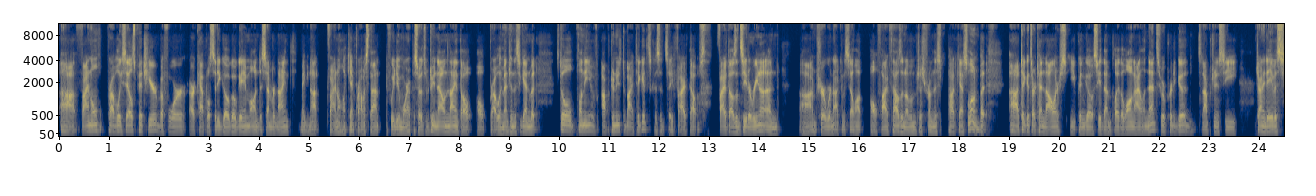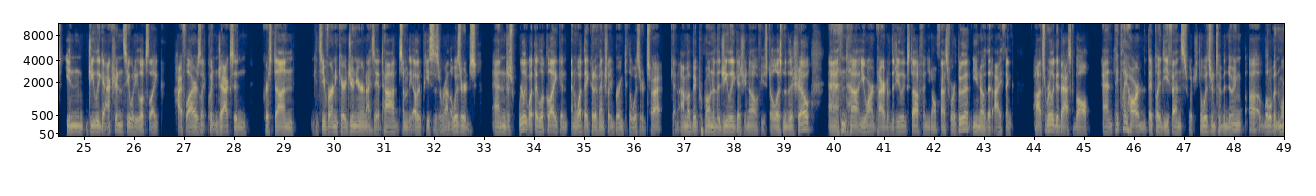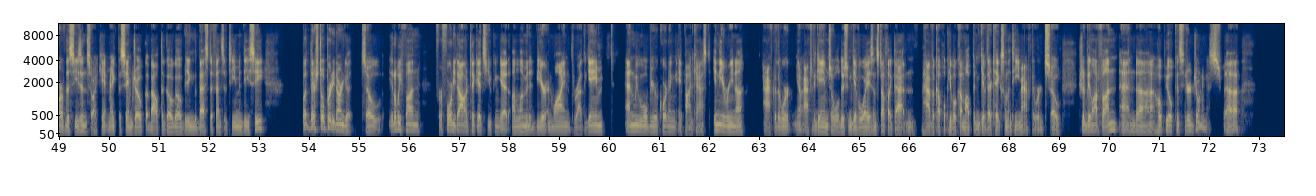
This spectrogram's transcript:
Uh, final probably sales pitch here before our Capital City Go Go game on December 9th. Maybe not final. I can't promise that. If we do more episodes between now and 9th, I'll, I'll probably mention this again, but still plenty of opportunities to buy tickets because it's a 5,000 5, seat arena. And uh, I'm sure we're not going to sell out all 5,000 of them just from this podcast alone. But uh, tickets are $10. You can go see them play the Long Island Nets, who are pretty good. It's an opportunity to see Johnny Davis in G League action and see what he looks like. High flyers like Quenton Jackson, Kris Dunn, you can see Vernon Carey Jr. and Isaiah Todd, some of the other pieces around the Wizards, and just really what they look like and, and what they could eventually bring to the Wizards. So, I, again, I'm a big proponent of the G League, as you know, if you still listen to the show and uh, you aren't tired of the G League stuff and you don't fast forward through it, you know that I think uh, it's really good basketball. And they play hard. They play defense, which the Wizards have been doing a little bit more of this season. So I can't make the same joke about the Go Go being the best defensive team in DC, but they're still pretty darn good. So it'll be fun. For $40 tickets, you can get unlimited beer and wine throughout the game and we will be recording a podcast in the arena after the work, you know, after the game. So we'll do some giveaways and stuff like that, and have a couple people come up and give their takes on the team afterwards. So should be a lot of fun, and uh, hope you'll consider joining us. Uh,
